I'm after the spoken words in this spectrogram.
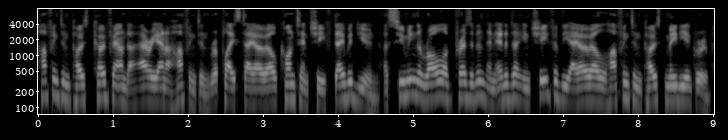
Huffington Post co-founder Arianna Huffington replaced AOL content chief David Eun, assuming the role of president and editor-in-chief of the AOL Huffington Post Media Group.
